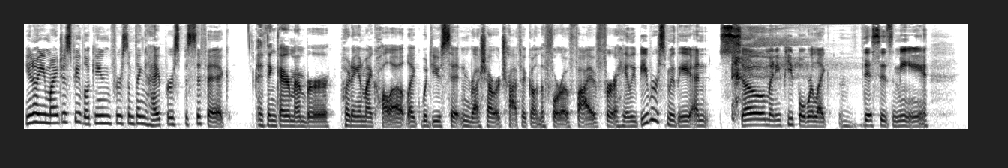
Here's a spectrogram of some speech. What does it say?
you know, you might just be looking for something hyper specific. I think I remember putting in my call out, like, would you sit in rush hour traffic on the 405 for a Hailey Bieber smoothie? And so many people were like, this is me.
